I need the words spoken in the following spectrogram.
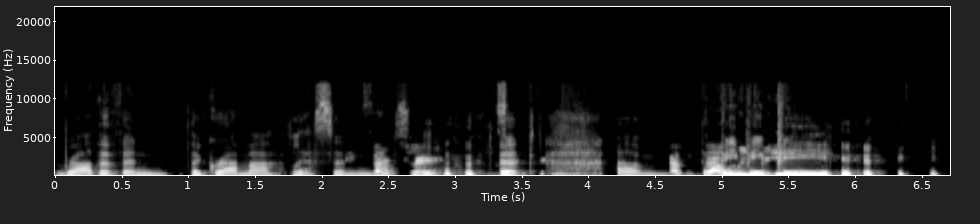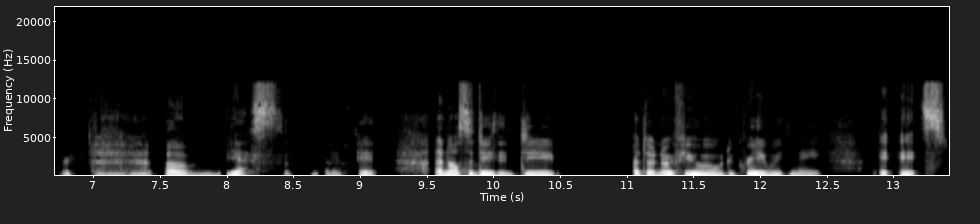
Rather than the grammar lesson. Exactly. that um, the that PPP. Be... um, yes. yes. It, and also, do, do you, I don't know if you would agree with me, it, it's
